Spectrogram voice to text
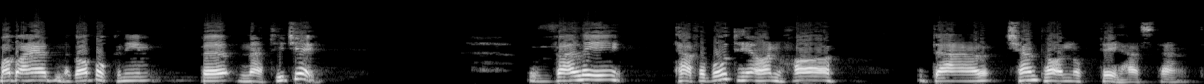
ما باید نگاه بکنیم به نتیجه. ولی تفاوت آنها در چند تا نکته هستند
